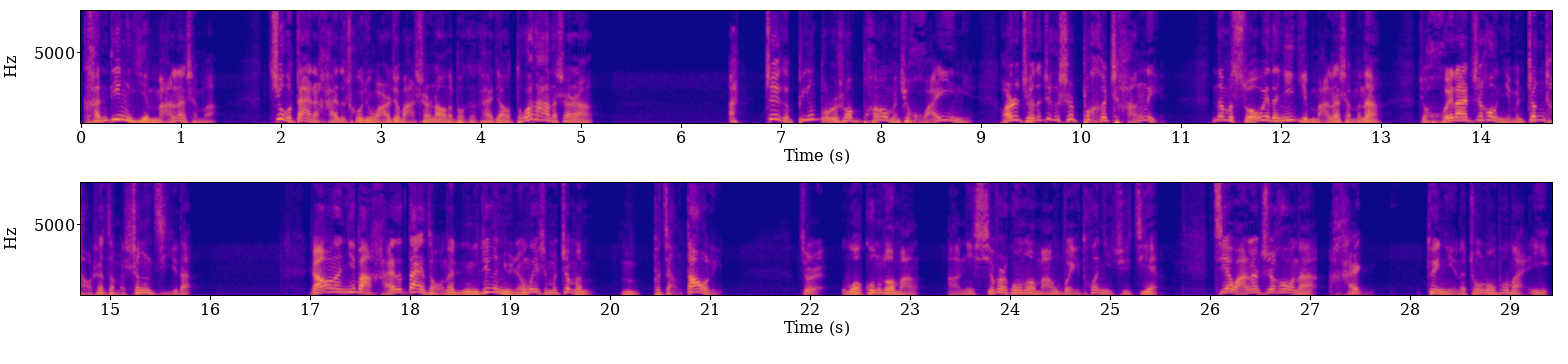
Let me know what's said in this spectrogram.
肯定隐瞒了什么，就带着孩子出去玩，就把事儿闹得不可开交，多大的事儿啊！哎，这个并不是说朋友们去怀疑你，而是觉得这个事儿不合常理。那么所谓的你隐瞒了什么呢？就回来之后你们争吵是怎么升级的？然后呢，你把孩子带走呢？你这个女人为什么这么嗯不讲道理？就是我工作忙啊，你媳妇儿工作忙，委托你去接，接完了之后呢，还对你的种种不满意。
